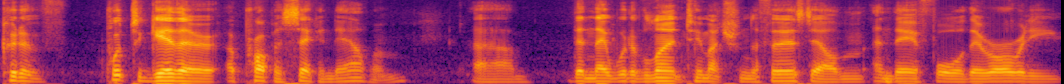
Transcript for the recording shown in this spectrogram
could have put together a proper second album, um, then they would have learnt too much from the first album, and therefore they're already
